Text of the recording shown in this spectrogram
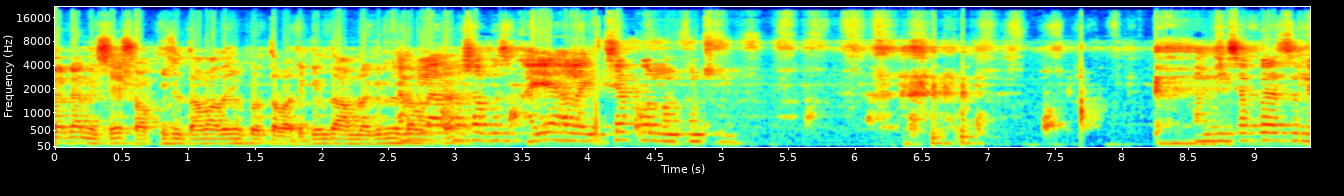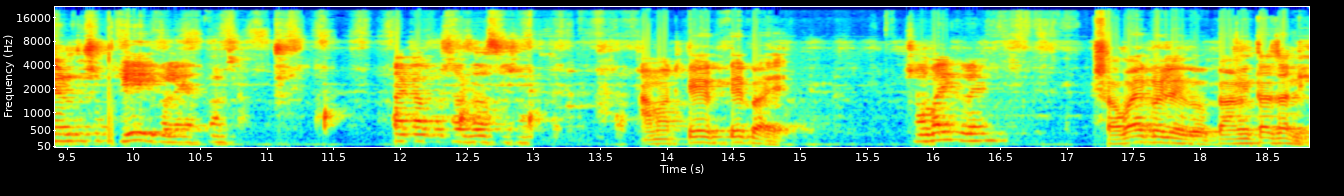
টাকা নিছে সব কিছু দামাদামি করতে পারে। কিন্তু আমরা কিন্তু সব কিছু খাইয়ে হালাই হিসাব করলাম কোন সময় আমি হিসাব করে চলে আমি তো সব খেয়েই এখন। টাকা পয়সা যা আছে সব। আমার কে কে কয়? সবাই করে সবাই কইলে গো আমি তা জানি।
